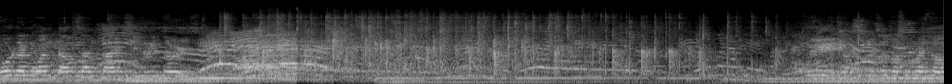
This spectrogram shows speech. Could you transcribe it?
more than 1,000 times in return. Okay, sa basura ito.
